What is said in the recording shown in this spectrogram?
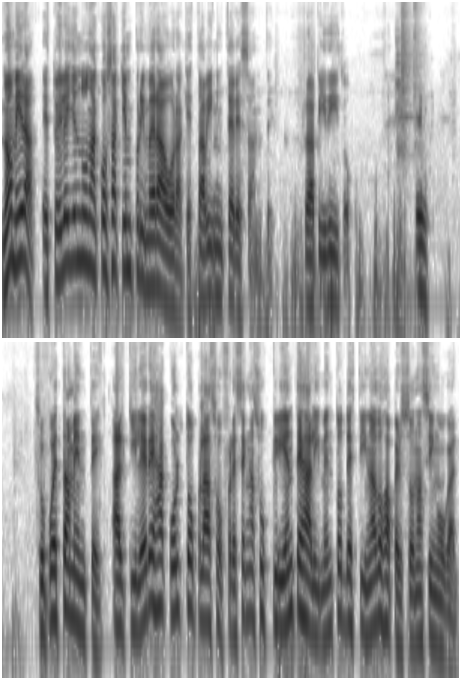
No, mira, estoy leyendo una cosa aquí en primera hora que está bien interesante. Rapidito. Supuestamente, alquileres a corto plazo ofrecen a sus clientes alimentos destinados a personas sin hogar.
